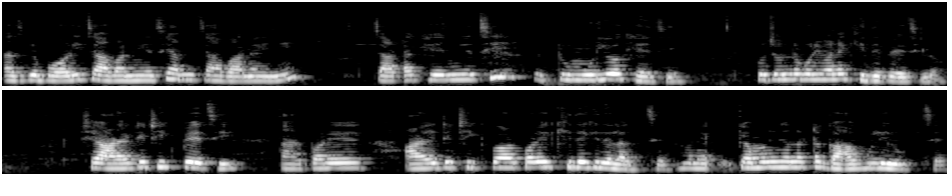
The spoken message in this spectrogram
আজকে বড়ই চা বানিয়েছি, আমি চা বানাইনি। চাটা খেয়ে নিয়েছি, একটু মুড়িও খেয়েছি। প্রচণ্ড পরিমাণে খিদে পেয়েছিল। সে আড়াইটে ঠিক পেয়েছি, তারপরে আড়াইটে ঠিক পাওয়ার পরে খিদে খিদে লাগছে। মানে কেমনই যেন একটা গা গুলিয়ে উঠছে।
